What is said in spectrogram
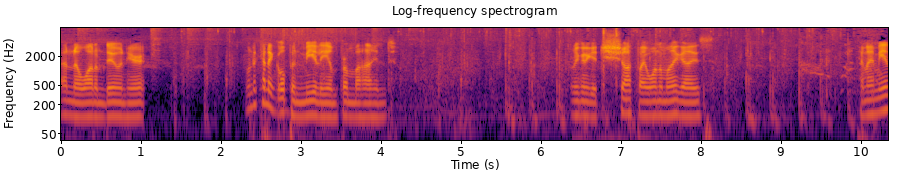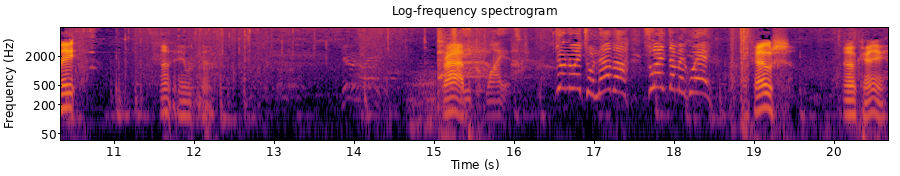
I don't know what I'm doing here. I wonder can I go up and melee him from behind? Or are gonna get shot by one of my guys? Can I melee? Oh, here we go. Grab. Stay quiet. Yo no he hecho nada. Suéltame, güey. Look out. Okay.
